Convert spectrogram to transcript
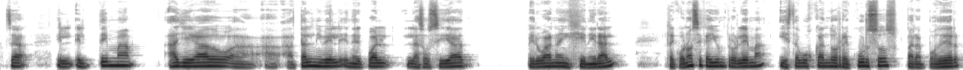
O sea, el, tema ha llegado a tal nivel en el cual la sociedad peruana en general reconoce que hay un problema y está buscando recursos para poder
